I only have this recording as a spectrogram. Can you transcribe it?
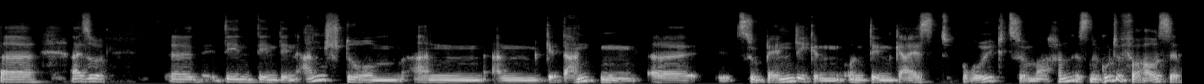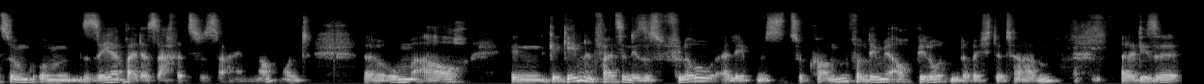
Äh, also äh, den, den, den Ansturm an, an Gedanken äh, zu bändigen und den Geist ruhig zu machen, ist eine gute Voraussetzung, um sehr bei der Sache zu sein ne? und äh, um auch in, gegebenenfalls in dieses Flow-Erlebnis zu kommen, von dem ja auch Piloten berichtet haben. Äh, diese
